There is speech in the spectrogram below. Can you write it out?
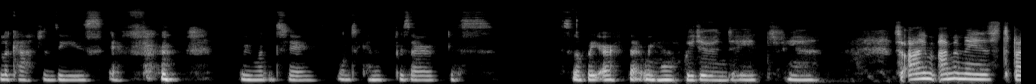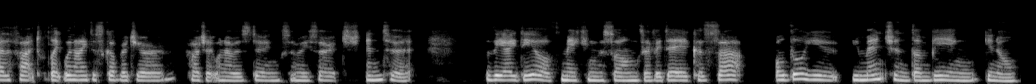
look after these if we want to want to kind of preserve this, this lovely earth that we have. We do indeed, yeah. So I'm I'm amazed by the fact like when I discovered your project when I was doing some research into it, the idea of making the songs every day because that although you you mentioned them being you know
